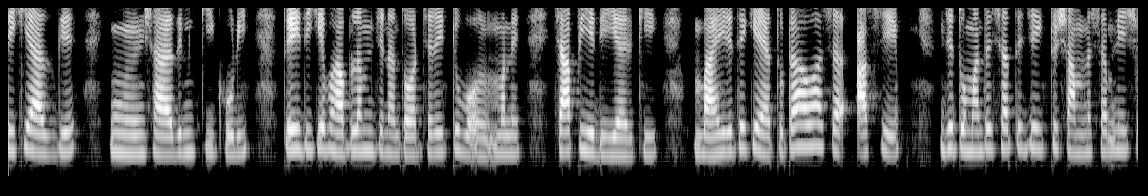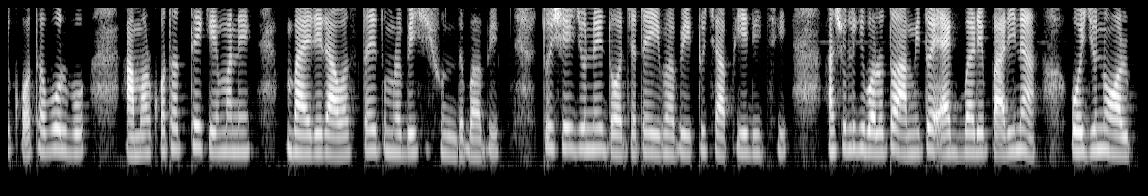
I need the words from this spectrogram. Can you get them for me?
দেখি আজকে সারাদিন কি করি। তো এইদিকে ভাবলাম যে না, দরজাটা একটু মানে চাপিয়ে দিই আর কি। বাইরে থেকে এতটা আওয়াজ আসে যে তোমাদের সাথে যে একটু সামনাসামনি এসে কথা বলব, আমার কথার থেকে মানে বাইরের আওয়াজটাই তোমরা বেশি শুনতে পাবে। তো সেই জন্যই দরজাটা এইভাবে একটু চাপিয়ে দিচ্ছি। আসলে কি বলো তো আমি তো একবারে পারি না। ওই জন্য অল্প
